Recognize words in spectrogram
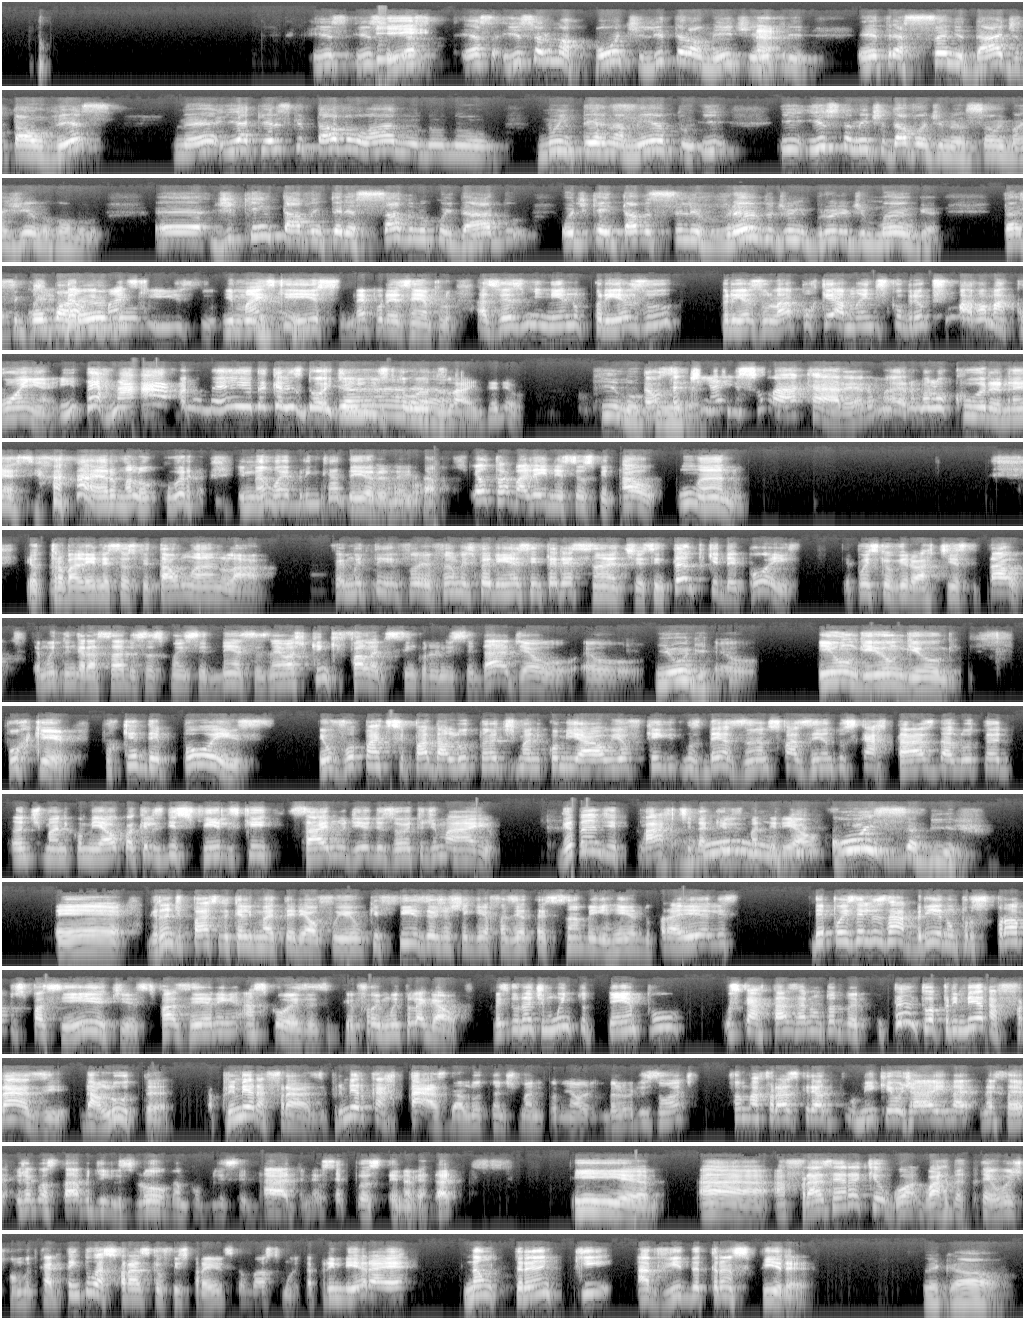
Isso, isso, e... essa, essa, isso era uma ponte, literalmente, é. entre, entre a sanidade, talvez, né, e aqueles que estavam lá no, no, no internamento. E e isso também te dava uma dimensão, imagino, Rômulo, é, de quem estava interessado no cuidado ou de quem estava se livrando de um embrulho de manga. Tá se comparando. Não, e mais que isso, e mais que isso, né? Por exemplo, às vezes menino preso preso lá porque a mãe descobriu que fumava maconha e internava no meio daqueles doidinhos todos lá, entendeu? Que loucura. Então você tinha isso lá, cara. Era uma, era uma loucura, né? era uma loucura e não é brincadeira, né? Eu trabalhei nesse hospital um ano. Eu trabalhei nesse hospital um ano lá. Foi, muito, foi, foi uma experiência interessante. Assim, tanto que depois, depois que eu viro artista e tal, é muito engraçado essas coincidências, né? Eu acho que quem que fala de sincronicidade é o, é o Jung. É o Jung, Jung, Jung. Por quê? Porque depois eu vou participar da luta antimanicomial. E eu fiquei uns 10 anos fazendo os cartazes da luta antimanicomial com aqueles desfiles que saem no dia 18 de maio. Grande parte daquele material. coisa, bicho! É, grande parte daquele material fui eu que fiz, eu já cheguei a fazer até samba enredo para eles. Depois eles abriram para os próprios pacientes fazerem as coisas, que foi muito legal. Mas durante muito tempo os cartazes eram todos. Tanto a primeira frase da luta a primeira frase, o primeiro cartaz da luta antimanicomial em Belo Horizonte foi uma frase criada por mim que eu já nessa época já gostava de slogan, publicidade, né? eu sempre gostei na verdade. E a, a frase era que eu guardo até hoje com muito carinho. Tem duas frases que eu fiz para eles que eu gosto muito. A primeira é não tranque, a vida transpira. Legal.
